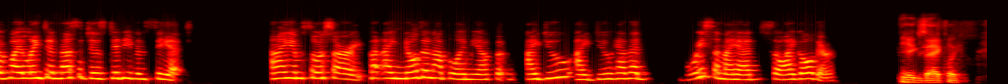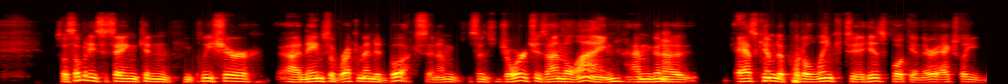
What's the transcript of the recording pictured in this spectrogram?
of my LinkedIn messages, didn't even see it. I am so sorry, but I know they're not blowing me off, but I do, I do have that voice in my head. So I go there. Exactly. So somebody's saying, can you please share uh, names of recommended books? And I'm, since George is on the line, I'm going to ask him to put a link to his book in there. Actually,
